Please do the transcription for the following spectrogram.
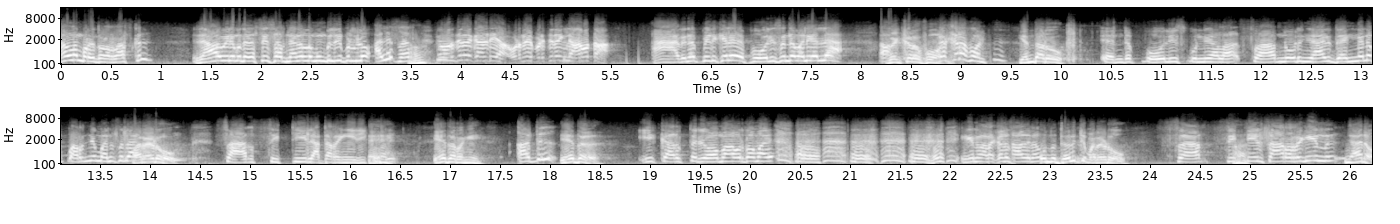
കള്ളം പറയുന്നോടാ റാസ്കൽ. രാവിലെ മുതൽ എസ് ഐ സാർ ഞങ്ങളുടെ മുമ്പിൽ ഇരിപ്പുണ്ടല്ലോ. അല്ലേ സാർ? ഉടനെ പിടിച്ചില്ലെങ്കിൽ ആ അതിനെ പിടിക്കലേ പോലീസിന്റെ പണിയല്ല. ആ, വെക്കട ഫോൺ. വെക്കട ഫോൺ എന്താടോ? എന്റെ പോലീസ് പുണ്യാള സാറിനോട് ഞാൻ ഇതെങ്ങനെ പറഞ്ഞു. മനസ്സിലാക്കോ സാർ സിറ്റിയിൽ അതിറങ്ങിയിരിക്കും ഏതിറങ്ങി? അത് ഏത്? ഈ കറുത്ത് രോമാവൃതമായി ഇങ്ങനെ നടക്കുന്ന സാധനം. ഒന്ന് തെളിച്ച് പറയടോ. സാർ സിറ്റിയിൽ സാർ ഇറങ്ങിന്ന് ഞാനോ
